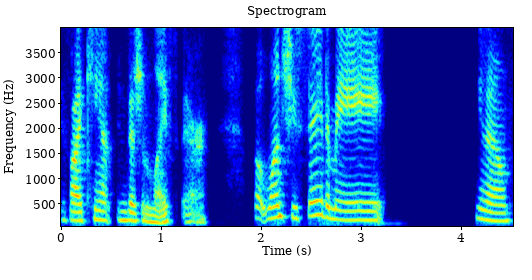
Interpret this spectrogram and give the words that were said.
if I can't envision life there. But once you say to me, you know,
